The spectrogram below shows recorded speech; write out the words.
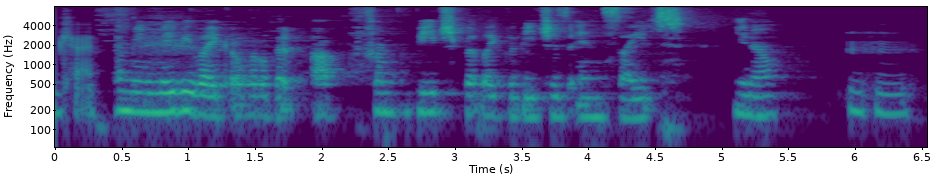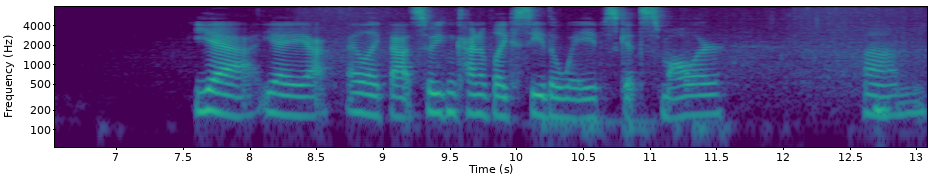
Okay. I mean, maybe like a little bit up from the beach, but like the beach is in sight, you know? Mm-hmm. Yeah, yeah, yeah. I like that. So you can kind of like see the waves get smaller um,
